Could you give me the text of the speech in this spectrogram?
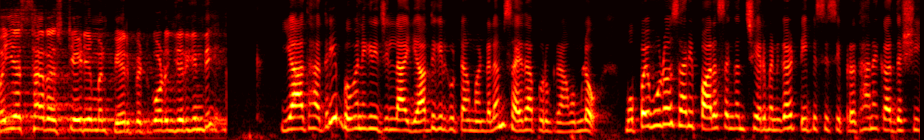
వైఎస్ఆర్ స్టేడియం అని పేరు పెట్టుకోవడం జరిగింది. యాదాద్రి భువనగిరి జిల్లా యాదగిరిగుట్ట మండలం సైదాపూర్ గ్రామంలో ముప్పై మూడోసారి పాలసంఘం చైర్మన్గా టీపీసీసీ ప్రధాన కార్యదర్శి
